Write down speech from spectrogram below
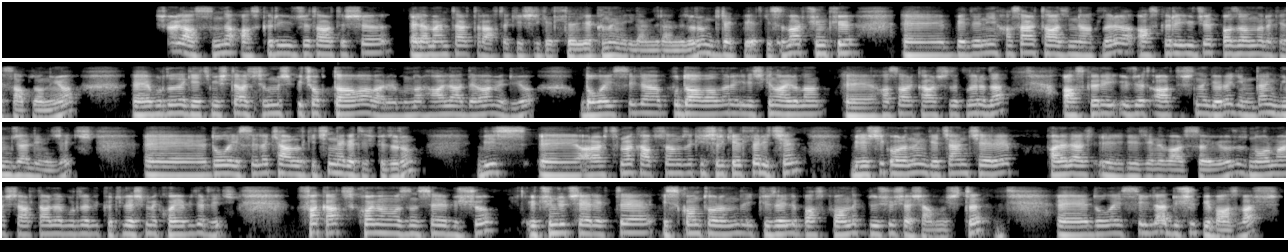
Şöyle aslında asgari ücret artışı elementer taraftaki şirketleri yakından ilgilendiren bir durum. Direkt bir etkisi var. Çünkü e, bedeni hasar tazminatları asgari ücret baz alınarak hesaplanıyor. E, burada da geçmişte açılmış birçok dava var ve bunlar hala devam ediyor. Dolayısıyla bu davalara ilişkin ayrılan e, hasar karşılıkları da asgari ücret artışına göre yeniden güncellenecek. E, dolayısıyla karlılık için negatif bir durum. Biz e, araştırma kapsamımızdaki şirketler için bileşik oranın geçen çeyreğe paralel e, geleceğini varsayıyoruz. Normal şartlarda burada bir kötüleşme koyabilirdik. Fakat koymamamızın sebebi şu. Üçüncü çeyrekte iskonto oranında 250 bas puanlık düşüş yaşanmıştı. E, dolayısıyla düşük bir baz var.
